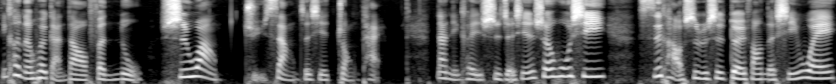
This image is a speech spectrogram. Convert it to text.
你可能会感到愤怒、失望、沮丧这些状态。那你可以试着先深呼吸，思考是不是对方的行为、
